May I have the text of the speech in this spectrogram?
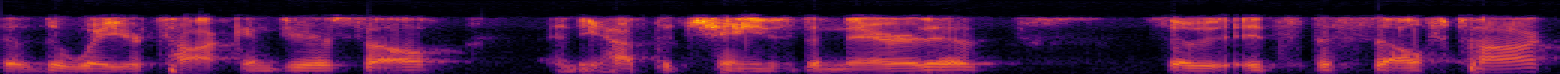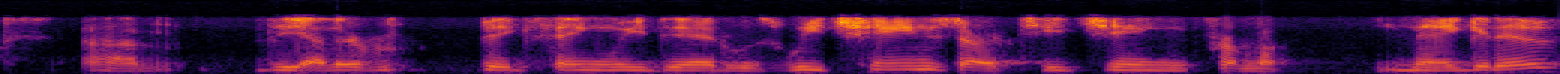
the, the way you're talking to yourself, and you have to change the narrative. So it's the self-talk. Um, the other big thing we did was we changed our teaching from a negative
